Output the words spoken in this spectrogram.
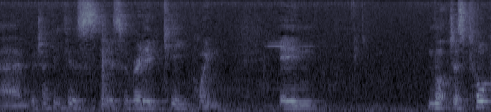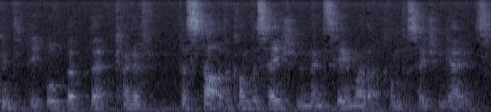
um, which I think is, is a really key point in not just talking to people, but, but kind of the start of a conversation and then seeing where that conversation goes.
